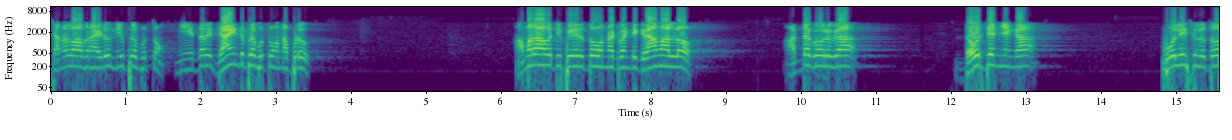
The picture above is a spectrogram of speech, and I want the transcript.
చంద్రబాబు నాయుడు నీ ప్రభుత్వం మీ ఇద్దరు జాయింట్ ప్రభుత్వం ఉన్నప్పుడు అమరావతి పేరుతో ఉన్నటువంటి గ్రామాల్లో అడ్డగోలుగా దౌర్జన్యంగా పోలీసులతో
